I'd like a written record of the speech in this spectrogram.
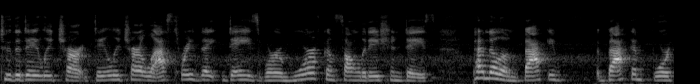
to the daily chart. Daily chart last three days were more of consolidation days. Pendulum back and back and forth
